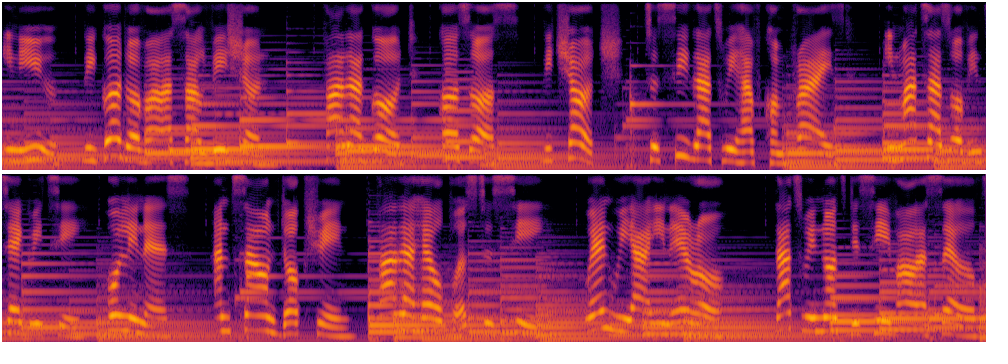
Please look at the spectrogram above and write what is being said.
in you, the God of our salvation. Father God, cause us, the church, to see that we have comprised in matters of integrity, holiness, and sound doctrine. Father, help us to see when we are in error that we not deceive ourselves.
